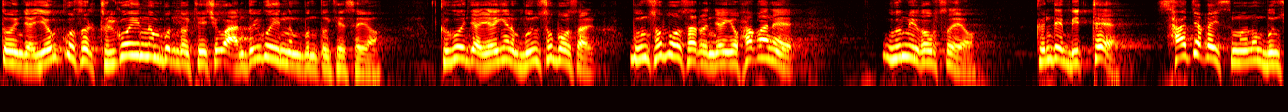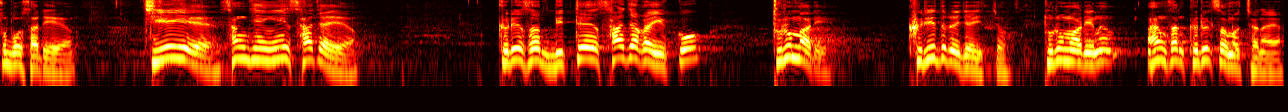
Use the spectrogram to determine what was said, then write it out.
또 이제 연꽃을 들고 있는 분도 계시고 안 들고 있는 분도 계세요. 그거 이제 여기는 문수보살. 문수보살은 여기 화관에 의미가 없어요. 근데 밑에 사자가 있으면 문수보살이에요. 지혜의 상징이 사자예요. 그래서 밑에 사자가 있고 두루마리, 글이 들어져 있죠. 두루마리는 항상 글을 써놓잖아요.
